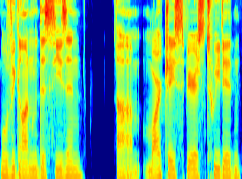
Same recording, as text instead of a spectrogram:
moving on with this season um, mark j spears tweeted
